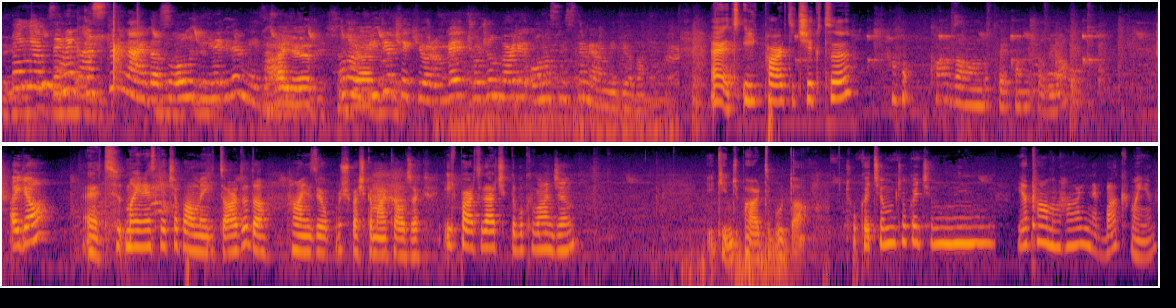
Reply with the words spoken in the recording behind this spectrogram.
Benim Senin üstün nerede asıl? Onu giyinebilir miyiz? Hayır. Onu video çekiyorum ve çocuğun böyle olmasını istemiyorum videoda. Evet ilk parti çıktı. Tam zamanında telefon çalıyor. Alo. Evet mayonez ketçap almaya gitti Arda da Heinz yokmuş başka marka alacak. İlk partiler çıktı bu Kıvancın. İkinci parti burada. Çok açım çok açım. Yatağımın haline bakmayın.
